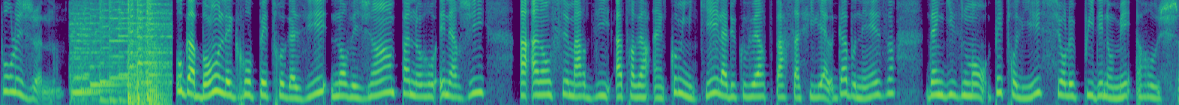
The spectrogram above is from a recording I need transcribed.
pour les jeunes. Au Gabon, les gros pétrogaziers norvégiens Panoro Energy a annoncé mardi à travers un communiqué la découverte par sa filiale gabonaise d'un gisement pétrolier sur le puits dénommé Rouge.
